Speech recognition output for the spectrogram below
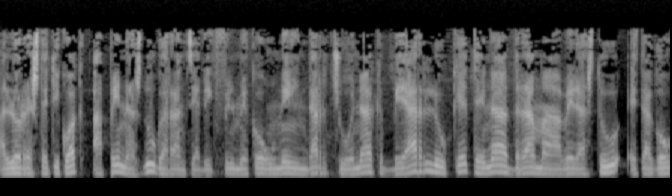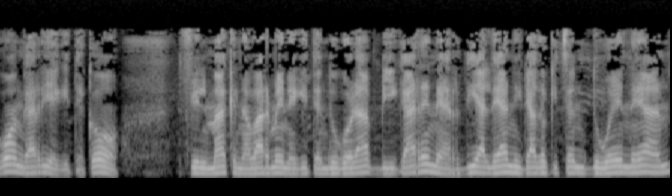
Alor estetikoak apenas du garrantziarik filmeko une indartsuenak behar luketena drama aberastu eta gogoan garri egiteko. Filmak nabarmen egiten du gora bigarren erdialdean iradokitzen duenean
